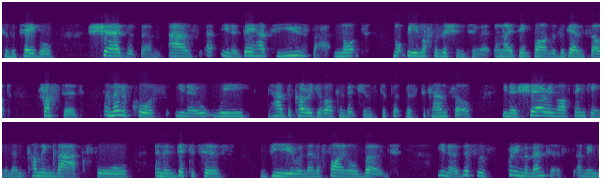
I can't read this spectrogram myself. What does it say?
to the table shared with them as uh, you know they had to use that not not be in opposition to it. And i think partners again felt trusted. And then of course you know we had the courage of our convictions to put this to council you know sharing our thinking and then coming back for an indicative view and then a final vote. You know this was pretty momentous. I mean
